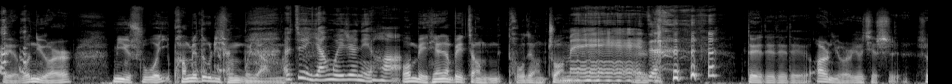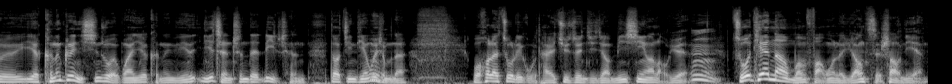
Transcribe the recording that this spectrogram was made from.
对我女儿、秘书，我一旁边都是一群母羊啊。对，羊围着你哈。我每天要被这样头这样撞。没的。对对对对，二女儿尤其是，所以也可能跟你星座有关，也可能你你整身的历程到今天，为什么呢？我后来做了一个舞台剧，专辑叫《明星养老院》。嗯。昨天呢，我们访问了原子少年。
